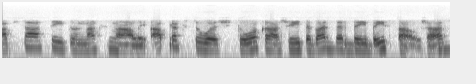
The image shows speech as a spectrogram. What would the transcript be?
apstāstīt un maksimāli aprakstoši to, kā šī vardarbība izpaužās.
